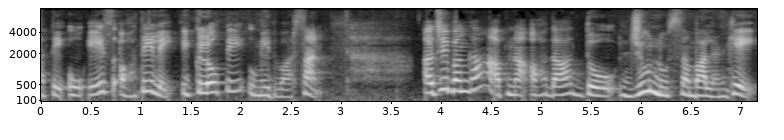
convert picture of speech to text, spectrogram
ਅਤੇ ਉਹ ਇਸ ਅਹੁਦੇ ਲਈ ਇਕਲੌਤੇ ਉਮੀਦਵਾਰ ਸਨ। ਅਜੇ ਬੰਗਾ ਆਪਣਾ ਅਹੁਦਾ 2 ਜੂਨ ਨੂੰ ਸੰਭਾਲਣਗੇ।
